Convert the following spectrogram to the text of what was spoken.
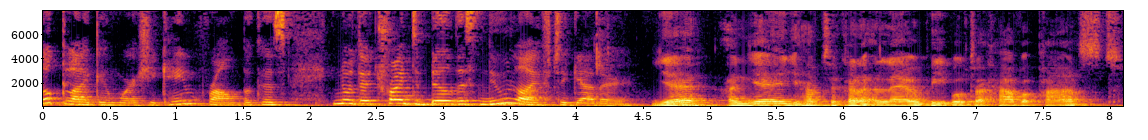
look like and where she came from because you know they're trying to build this new life together. Yeah, and yeah, you have to kind of allow people to have a past.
